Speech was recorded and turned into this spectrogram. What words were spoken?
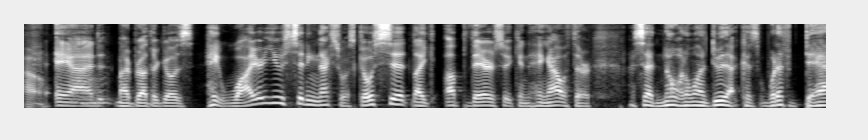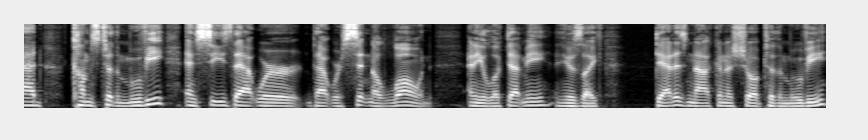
Oh. And my brother goes, "Hey, why are you sitting next to us? Go sit like up there so you can hang out with her." I said, "No, I don't want to do that because what if Dad comes to the movie and sees that we're that we're sitting alone?" And he looked at me and he was like. Dad is not going to show up to the movie.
